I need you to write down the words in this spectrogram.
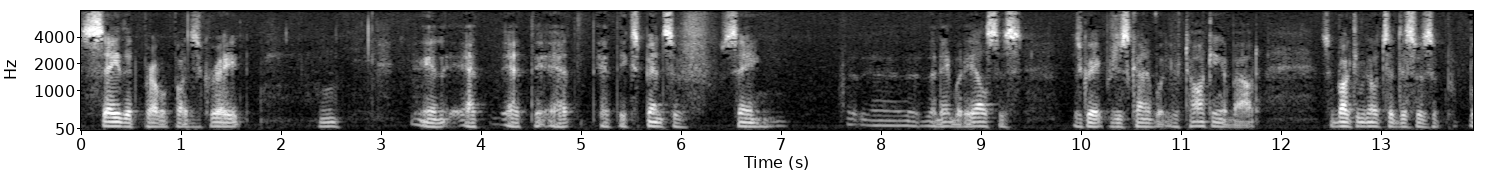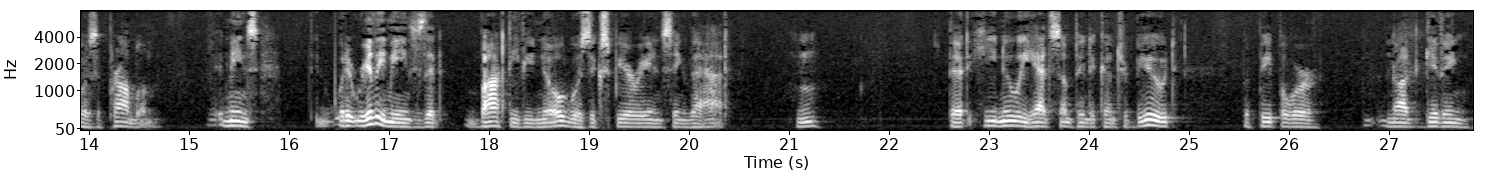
say that Prabhupada's great, hmm, and at at the at at the expense of saying uh, that anybody else is is great, which is kind of what you're talking about. So Bhaktivinoda said this was a, was a problem. It means, what it really means is that Bhakti Vinod was experiencing that. Hmm? That he knew he had something to contribute, but people were not giving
